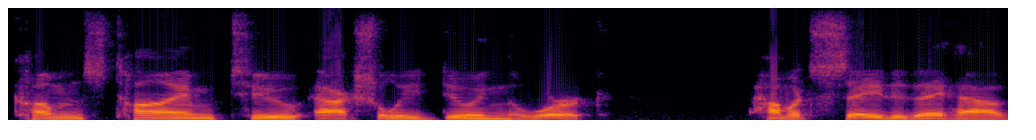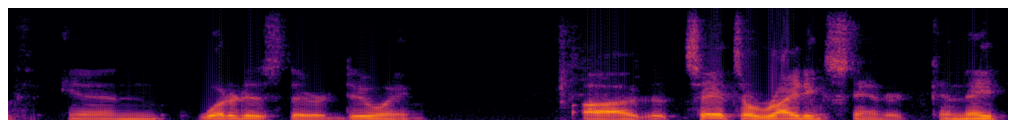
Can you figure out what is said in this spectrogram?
comes time to actually doing the work, how much say do they have in what it is they're doing? Uh, say it's a writing standard, can they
